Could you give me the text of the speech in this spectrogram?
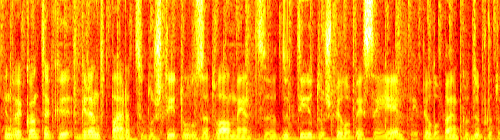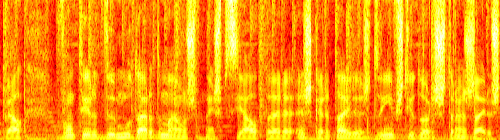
tendo em conta que grande parte dos títulos atualmente detidos pelo BCE e pelo Banco de Portugal vão ter de mudar de mãos, em especial para as carteiras de investidores estrangeiros.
